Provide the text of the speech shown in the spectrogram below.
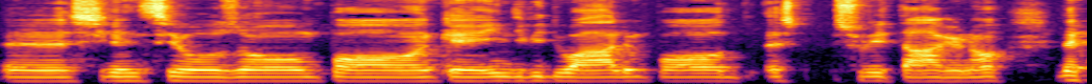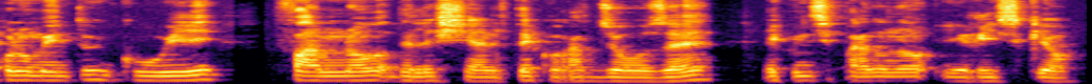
eh, silenzioso, un po' anche individuale, un po' solitario, no? Ed è quel momento in cui fanno delle scelte coraggiose e quindi si prendono il rischio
